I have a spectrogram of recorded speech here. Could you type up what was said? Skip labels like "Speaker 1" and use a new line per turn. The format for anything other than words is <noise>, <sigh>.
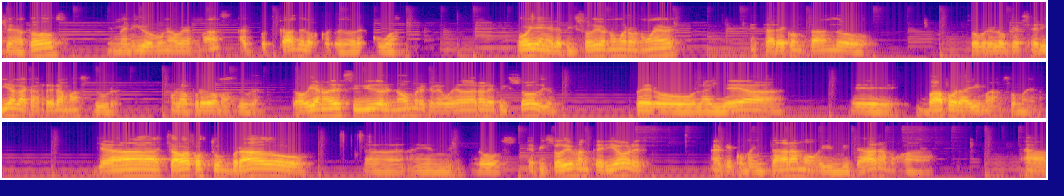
noches a todos. Bienvenidos una vez más al podcast de los corredores cubanos. Hoy en el episodio número 9 estaré contando sobre lo que sería la carrera más dura o la prueba más dura. Todavía no he decidido el nombre que le voy a dar al episodio, pero la idea eh, va por ahí más o menos. Ya estaba acostumbrado en los episodios anteriores a que comentáramos e invitáramos a,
